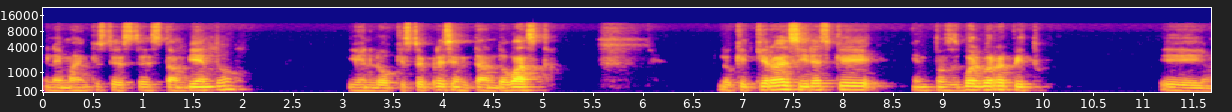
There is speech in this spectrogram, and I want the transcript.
en la imagen que ustedes están viendo y en lo que estoy presentando basta. Lo que quiero decir es que, entonces vuelvo y repito, eh,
